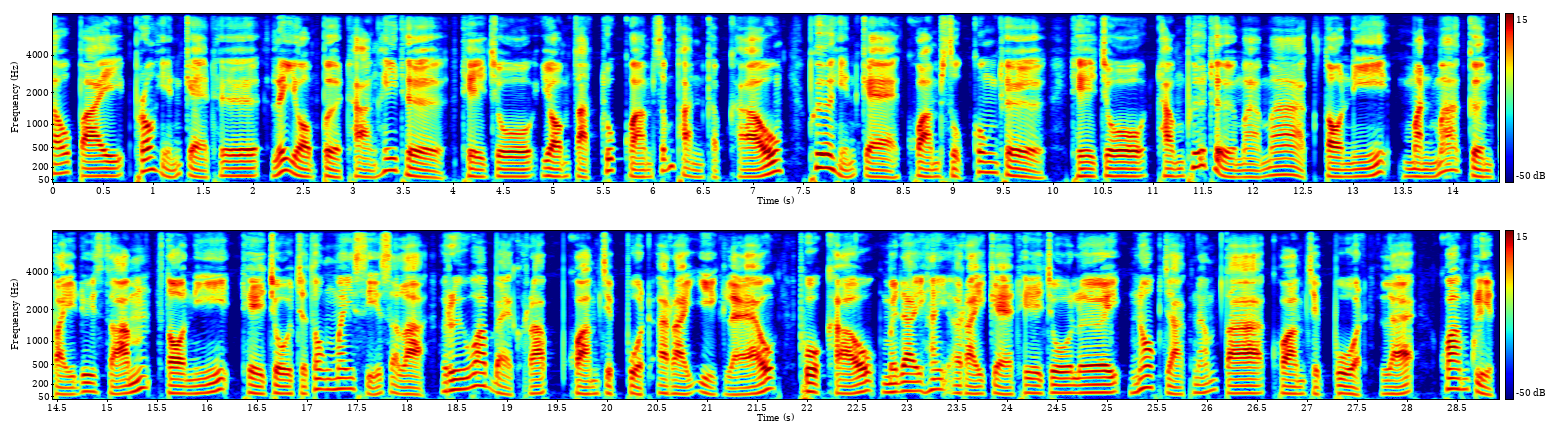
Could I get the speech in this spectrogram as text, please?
เขาไป เพราะเห็นแก่เธอและยอมเปิดทางให้เธอ เทโจยอมตัดทุกความสัมพันธ์กับเขา เพื่อเห็นแก่ความสุขของเธอ เทโจทำเพื่อเธอมามาก ตอนนี้มันมากเกินไปด้วยซ้ำตอนนี้เทโจจะต้องไม่เสียสละ หรือว่าแบกรับ ความเจ็บปวดอะไรอีกแล้ว พวกเขาไม่ได้ให้อะไรแก่เทโจเลย นอกจากน้ำตา ความเจ็บปวด และความเกลียด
